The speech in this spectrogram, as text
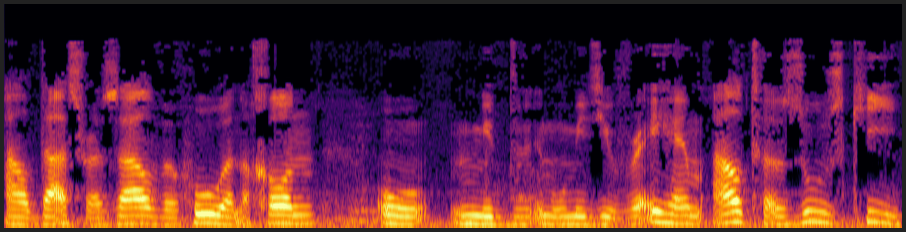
al das razal vehu anachon u midivreihem al tazuz ki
